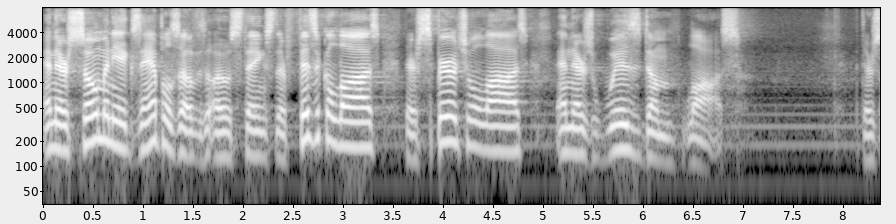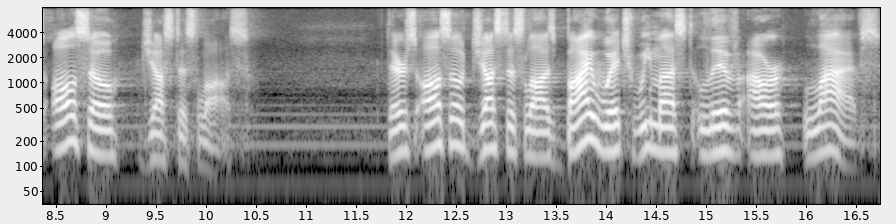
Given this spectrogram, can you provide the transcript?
And there are so many examples of those things. There are physical laws, there's spiritual laws, and there's wisdom laws. There's also justice laws. There's also justice laws by which we must live our lives.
